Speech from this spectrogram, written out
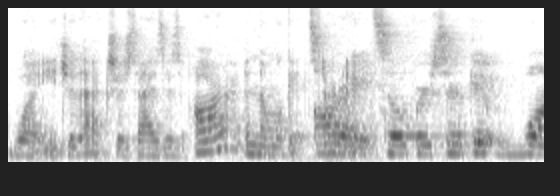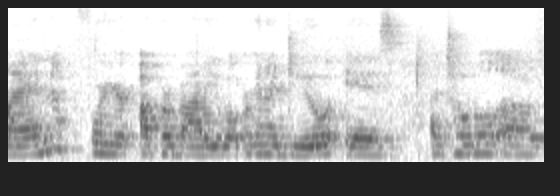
what each of the exercises are and then we'll get started. All right, so for circuit one, for your upper body, what we're gonna do is a total of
